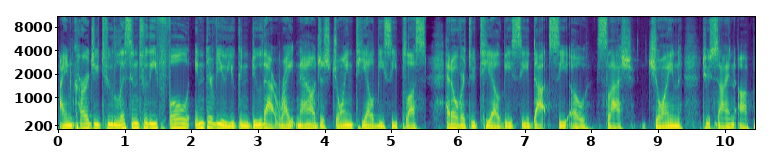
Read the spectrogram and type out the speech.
I encourage you to listen to the full interview. You can do that right now. Just join TLBC Plus. Head over to tlbc.co slash join to sign up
